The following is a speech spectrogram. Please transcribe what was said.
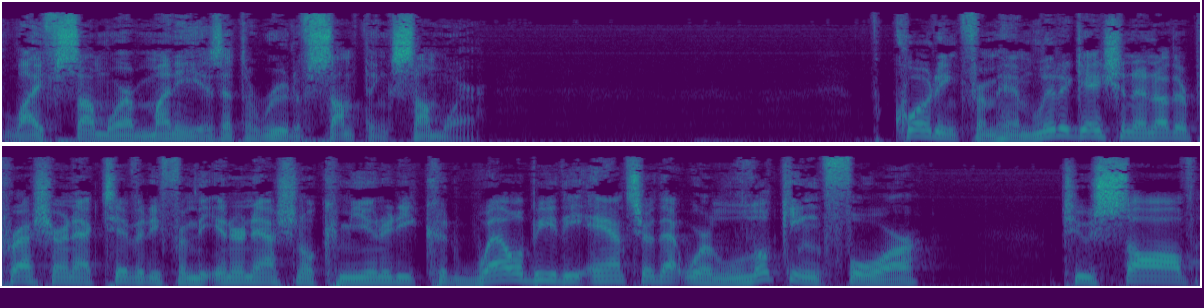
life somewhere, money is at the root of something somewhere. Quoting from him, litigation and other pressure and activity from the international community could well be the answer that we're looking for to solve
